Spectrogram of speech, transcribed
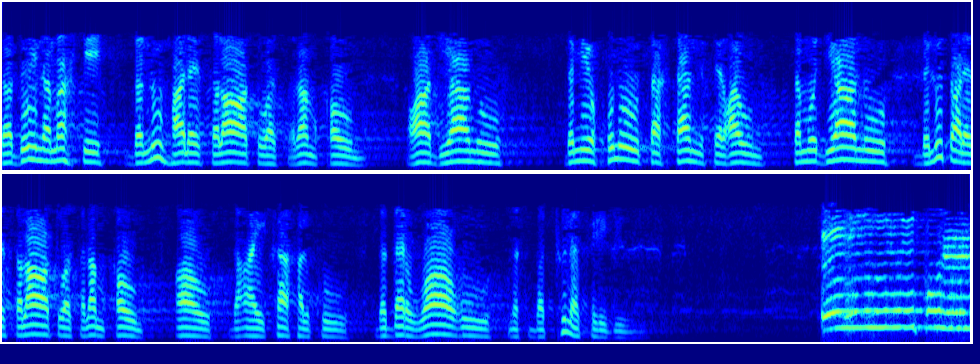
د دوی نه مخکې د نوح علیه الصلاة والسلام قوم عادیانو د میخونو څښتن فرعون سمودیانو د لوط علیه الصلاة والسلام قوم او د آیکا خلکو د درواغو نسبتونه کړي دي إن كل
